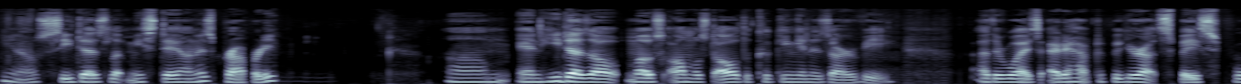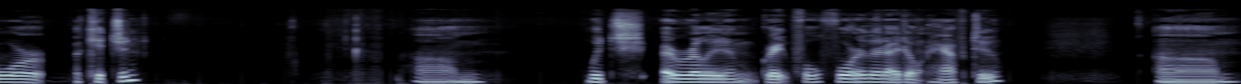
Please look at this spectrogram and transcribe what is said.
you know, C does let me stay on his property. Um, and he does all most almost all the cooking in his RV. Otherwise, I'd have to figure out space for a kitchen, um, which I really am grateful for that I don't have to. Um,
